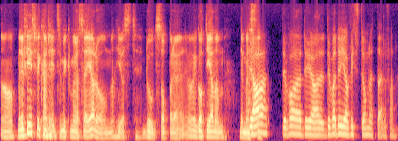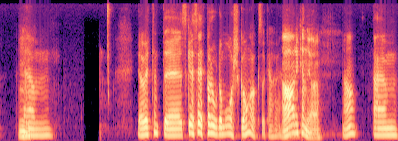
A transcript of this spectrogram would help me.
Ja, men det finns väl kanske inte så mycket mer att säga då om just blodstoppare. Det har ju gått igenom det mesta. Ja, det var det jag, det var det jag visste om detta i alla fall. Mm. Um, jag vet inte, ska jag säga ett par ord om årsgång också kanske? Ja, det kan du göra. Ja, um,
